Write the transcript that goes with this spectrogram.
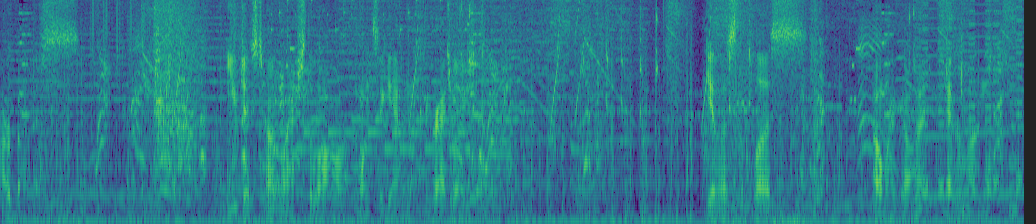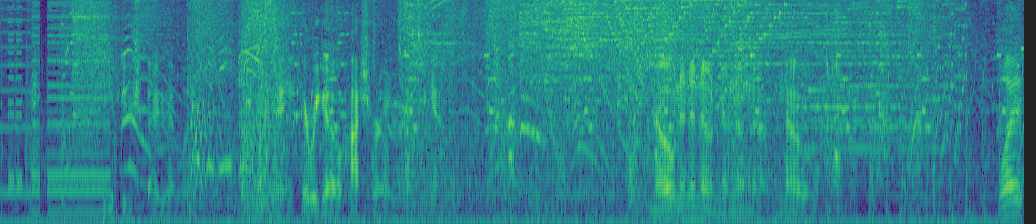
our bonus. You just tongue lashed the wall once again. Congratulations. Give us the plus. Oh my god. Never mind. Be a douchebag that way. Okay, here we go. High shrooms once again. No, no, no, no, no, no, no, no. What?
